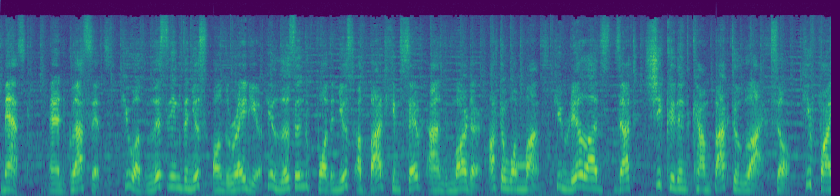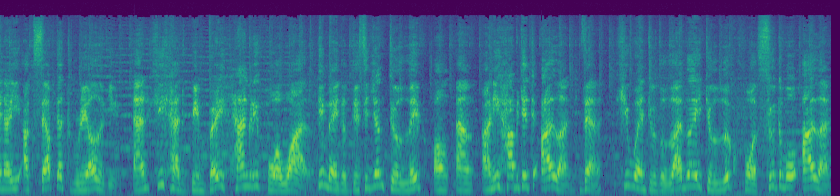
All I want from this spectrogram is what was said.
mask, and glasses. He was listening the news on the radio. He listened for the news about himself and murder. After one month, he realized that she couldn't come back to life. So he finally accepted reality and he had been very hungry for a while. He made a decision to live on an uninhabited island. Then he went to the library to look for a suitable island.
